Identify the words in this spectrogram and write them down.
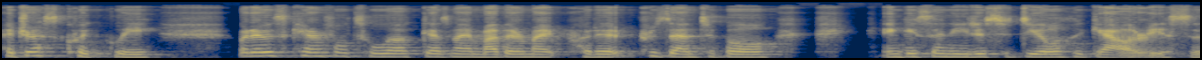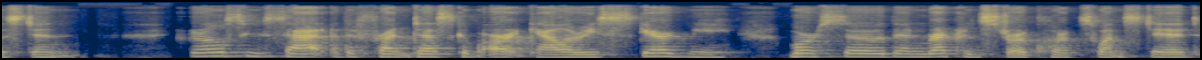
I dressed quickly, but I was careful to look, as my mother might put it, presentable in case I needed to deal with a gallery assistant. Girls who sat at the front desk of art galleries scared me, more so than record store clerks once did.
